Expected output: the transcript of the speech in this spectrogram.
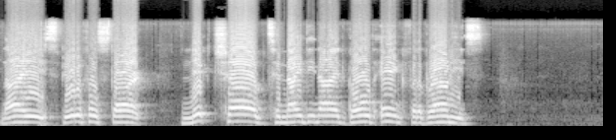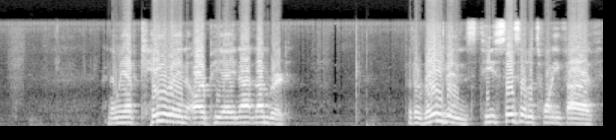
Nice, beautiful start. Nick Chubb to ninety nine gold ink for the Brownies. And then we have Kalen RPA, not numbered. For the Ravens, T Sizzle to 25.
